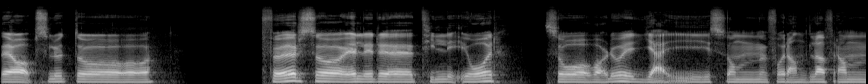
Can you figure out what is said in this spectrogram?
Det er absolutt, og før så, eller eh, til i år, så var det jo jeg som forhandla fram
